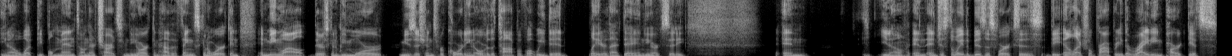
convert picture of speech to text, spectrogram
you know what people meant on their charts from New York and how the thing's going to work and and meanwhile there's going to be more musicians recording over the top of what we did later that day in New York City. And you know, and and just the way the business works is the intellectual property, the writing part gets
